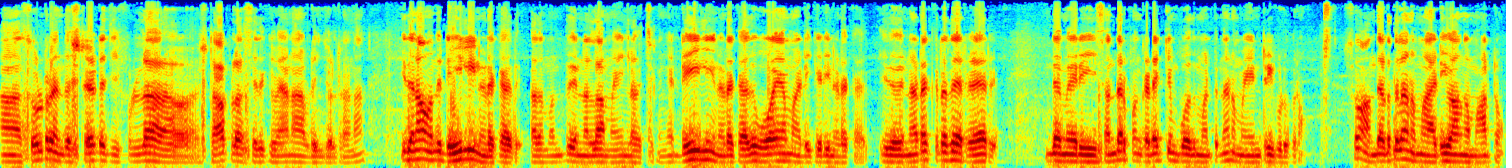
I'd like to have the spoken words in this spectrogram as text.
நான் சொல்கிற இந்த ஸ்ட்ராட்டஜி ஃபுல்லாக ஸ்டாப் லாஸ் எதுக்கு வேணாம் அப்படின்னு சொல்கிறேன்னா இதெல்லாம் வந்து டெய்லி நடக்காது. அதை வந்து நல்லா மைண்டில் வச்சுக்கோங்க. டெய்லி நடக்காது ஓயம் அடிக்கடி நடக்காது. இது நடக்கிறதே ரேரு இந்த மாதிரி சந்தர்ப்பம் கிடைக்கும் போது மட்டும்தான் நம்ம என்ட்ரி கொடுக்குறோம். ஸோ அந்த இடத்துல நம்ம அடி வாங்க மாட்டோம்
